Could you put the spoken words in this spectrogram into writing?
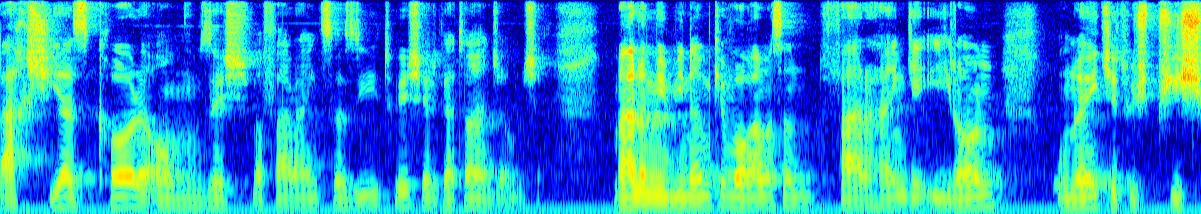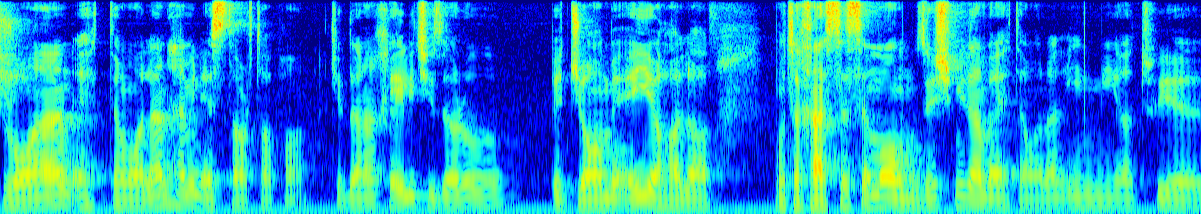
بخشی از کار آموزش و فرهنگسازی توی شرکت ها انجام میشه. من الان می‌بینم که واقعا مثلا فرهنگ ایران اونایی که توش پیشروان احتمالا همین استارتاپ ها که دارن خیلی چیزا رو به جامعه حالا متخصص ما آموزش میدن و احتمالا این میاد توی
